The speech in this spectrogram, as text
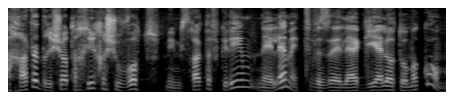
אחת הדרישות הכי חשובות ממשחק תפקידים נעלמת, וזה להגיע לאותו מקום.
